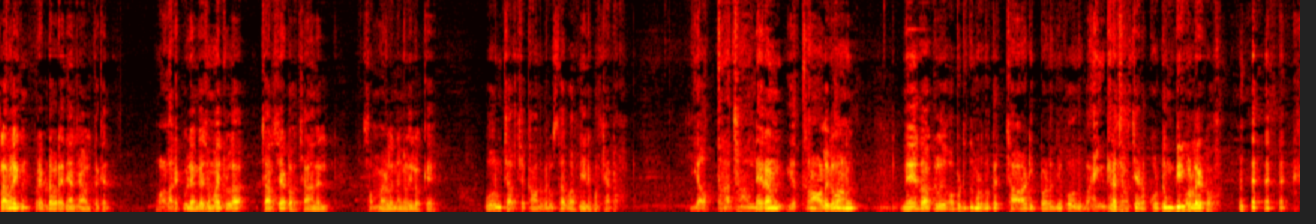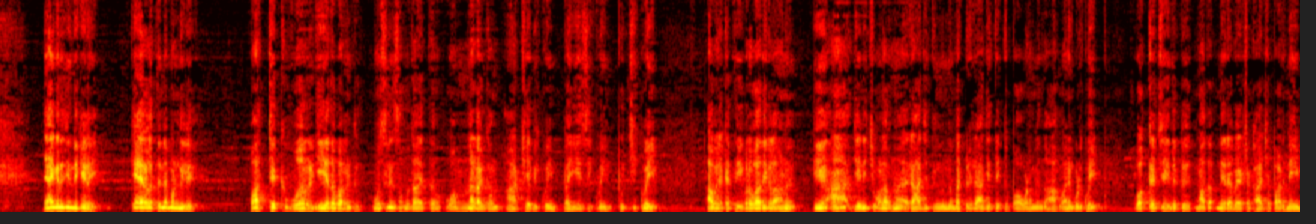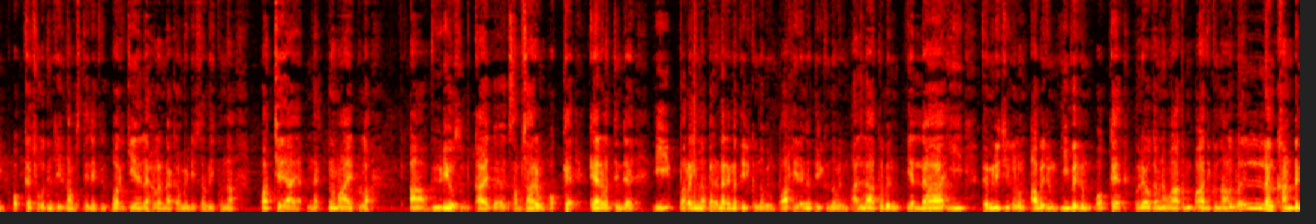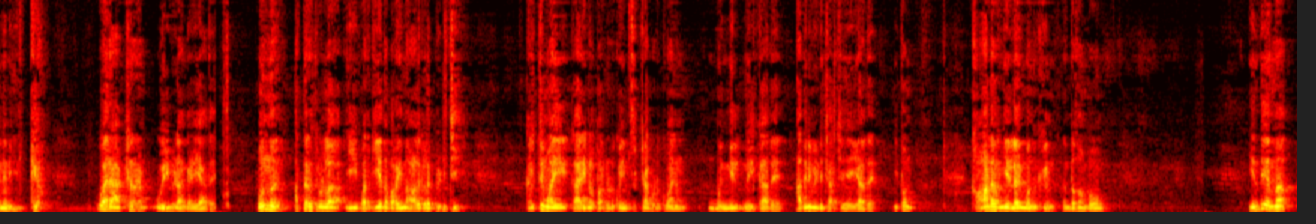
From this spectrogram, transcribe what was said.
അസ്ലാമലൈക്കും പ്രിയപ്പെട്ടവരെ ഞാൻ ശ്യാമൽത്തക്കൻ വളരെ കുലങ്കശമായിട്ടുള്ള ചർച്ച കേട്ടോ ചാനൽ സമ്മേളനങ്ങളിലൊക്കെ. വെറും ചർച്ച കാന്തപുരം ഉസ്താദ് പറഞ്ഞതിനെ കുറിച്ചാട്ടോ എത്ര ചാനലേരാണ് എത്ര ആളുകളാണ് നേതാക്കൾ അവിടുന്ന് ഇവിടുന്നൊക്കെ ചാടി പടഞ്ഞൊക്കെ വന്ന് ഭയങ്കര ചർച്ചയാണ് കൊടുമ്പിരി കൊള്ള കേട്ടോ ഞാൻ ഇങ്ങനെ ചിന്തിക്കണേ കേരളത്തിന്റെ മണ്ണിൽ പച്ചക്ക് വർഗീയത പറഞ്ഞിട്ട് മുസ്ലിം സമുദായത്തെ ഒന്നടങ്കം ആക്ഷേപിക്കുകയും പരിഹസിക്കുകയും പുച്ഛിക്കുകയും അവരൊക്കെ തീവ്രവാദികളാണ്. ഈ ആ ജനിച്ചു വളർന്ന രാജ്യത്തിൽ നിന്ന് മറ്റൊരു രാജ്യത്തേക്ക് പോകണമെന്ന് ആഹ്വാനം കൊടുക്കുകയും ഒക്കെ ചെയ്തിട്ട് മതനിരപേക്ഷ കാഴ്ചപ്പാടിനെയും ഒക്കെ ചോദ്യം ചെയ്യുന്ന അവസ്ഥയിലേക്ക് വർഗീയ ലഹള ഉണ്ടാക്കാൻ വേണ്ടി ശ്രമിക്കുന്ന പച്ചയായ നഗ്നമായിട്ടുള്ള ആ വീഡിയോസും സംസാരവും ഒക്കെ കേരളത്തിന്റെ ഈ പറയുന്ന ഭരണരംഗത്തിരിക്കുന്നവരും പാർട്ടി രംഗത്തിരിക്കുന്നവരും അല്ലാത്തവരും എല്ലാ ഈ ഫെമിനിസ്റ്റുകളും അവരും ഇവരും ഒക്കെ പുരോഗമനവാദം ബാധിക്കുന്ന ആളുകളെല്ലാം കണ്ടിങ്ങനെ ഇരിക്കുക. ഒരക്ഷരം ഉരുവിടാൻ കഴിയാതെ. ഒന്ന് അത്തരത്തിലുള്ള ഈ വർഗീയത പറയുന്ന ആളുകളെ പിടിച്ച് കൃത്യമായി കാര്യങ്ങൾ പറഞ്ഞു കൊടുക്കുകയും ശിക്ഷ കൊടുക്കുവാനും മുന്നിൽ നിൽക്കാതെ അതിനുവേണ്ടി ചർച്ച ചെയ്യാതെ. ഇപ്പം കാടിറങ്ങി എല്ലാവരും വന്നിരിക്കുന്നു എന്താ സംഭവം? ഇന്ത്യ എന്ന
